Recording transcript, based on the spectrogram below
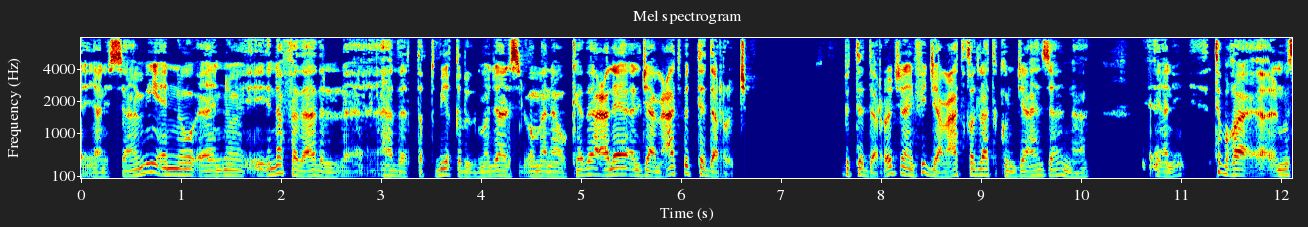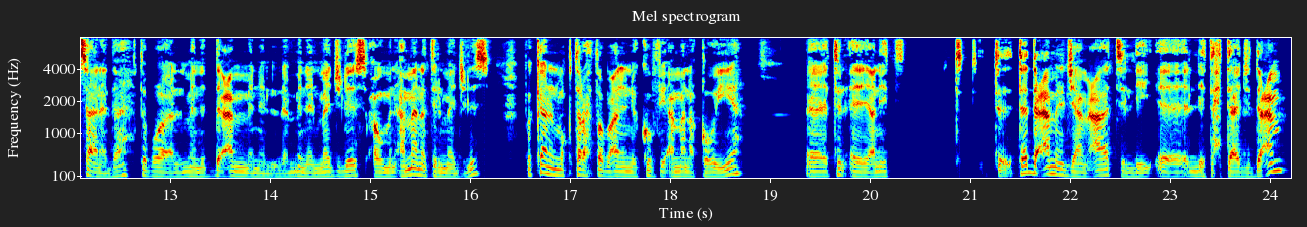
يعني السامي إنه إنه ينفذ هذا هذا التطبيق المجالس الأمناء وكذا على الجامعات بالتدرج. بالتدرج لأن في جامعات قد لا تكون جاهزة إنها يعني تبغى المساندة تبغى من الدعم من من المجلس أو من أمانة المجلس فكان المقترح طبعا إنه يكون في أمانة قوية آه، يعني تدعم الجامعات اللي آه، اللي تحتاج دعم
